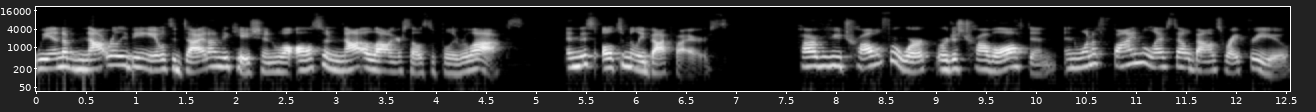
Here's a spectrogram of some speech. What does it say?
We end up not really being able to diet on vacation while also not allowing ourselves to fully relax. And this ultimately backfires. However, if you travel for work or just travel often and want to find the lifestyle balance right for you,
